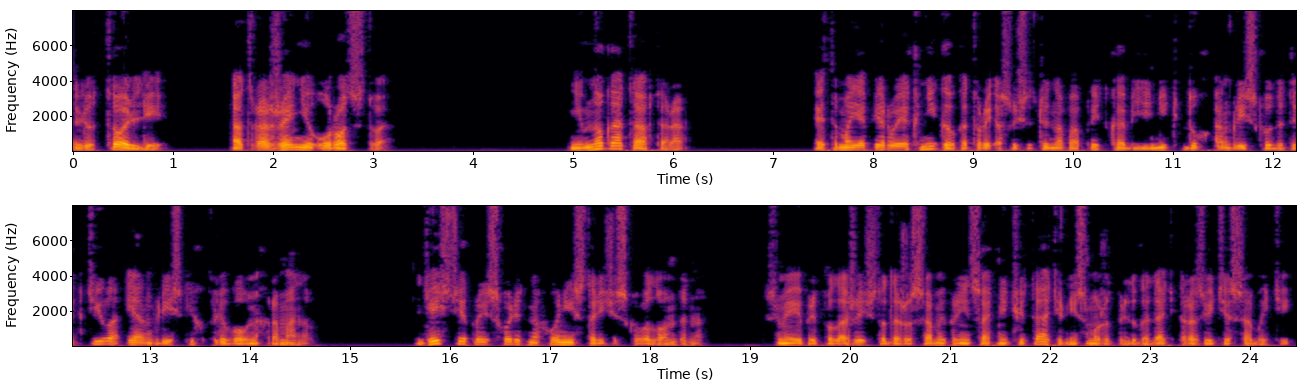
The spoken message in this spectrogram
Лютолли. Отражение уродства. Немного от автора. Это моя первая книга, в которой осуществлена попытка объединить дух английского детектива и английских любовных романов. Действие происходит на фоне исторического Лондона. Смею предположить, что даже самый проницательный читатель не сможет предугадать развитие событий.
